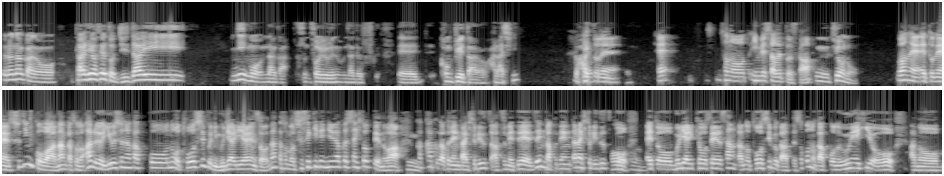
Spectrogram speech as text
それはなんかあの、太平洋戦争時代にもうなんか、そそういう、なんていうんですかえーコンピューターの話えっとね、え、その、インベスター Z ですか？うん、違うの。はね、えっとね、主人公はなんかその、ある優秀な学校の投資部に無理やり入れられるんですよ。なんかその、首席で入学した人っていうのは、うんか各学年から一人ずつ集めて、全学年から一人ずつこう、うんえっと、無理やり強制参加の投資部があって、そこの学校の運営費用を、あの、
